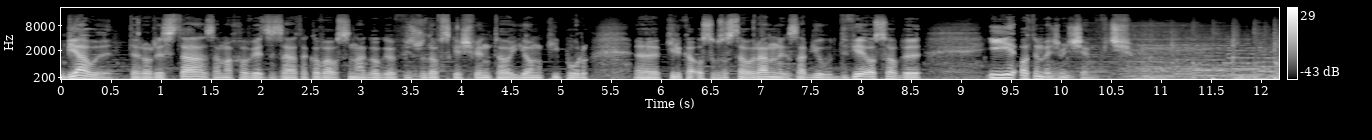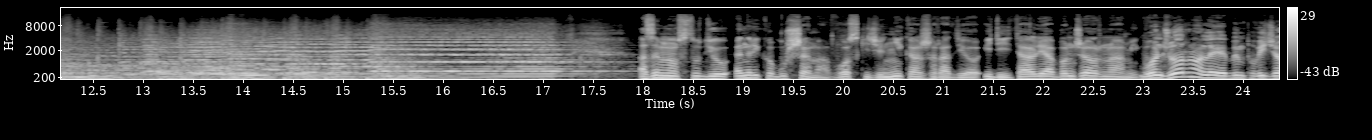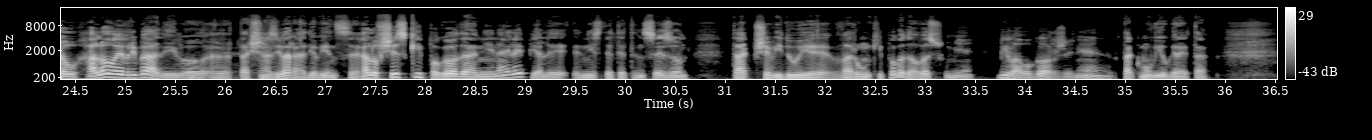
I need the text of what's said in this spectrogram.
biały terrorysta, zamachowiec zaatakował synagogę w żydowskie święto Jom Kippur. E, kilka osób zostało rannych, zabił dwie osoby i o tym będziemy dzisiaj mówić. A ze mną w studiu Enrico Buscema, włoski dziennikarz Radio ID Italia. Buongiorno, amigo. Buongiorno, ale bym powiedział hello everybody, bo e, tak się nazywa radio, więc halo wszystkich. Pogoda nie najlepiej, ale niestety ten sezon tak przewiduje warunki pogodowe. W sumie bywało gorzej, nie? Tak mówił Greta.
